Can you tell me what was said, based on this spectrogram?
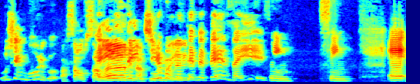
Luxemburgo. Passar o salame na turma aí. Tem ter bebês aí? Sim, sim. É,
